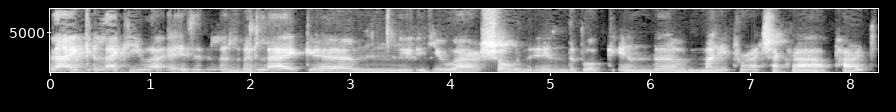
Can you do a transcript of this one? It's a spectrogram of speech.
like like you are is it a little bit like um, you are shown in the book in the manipura chakra part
